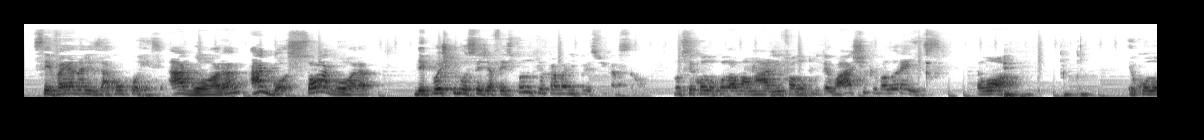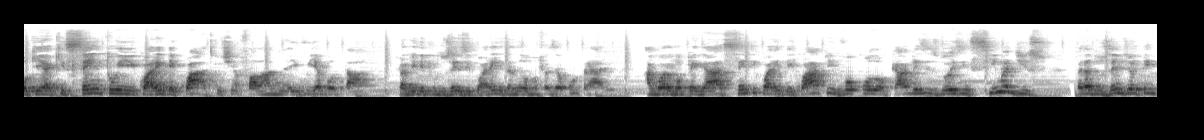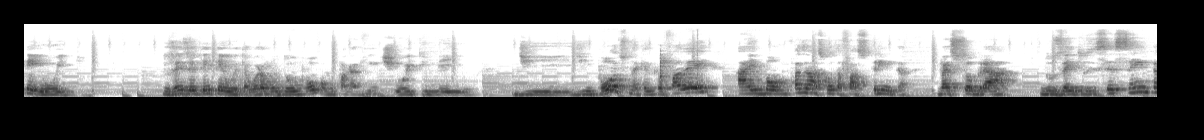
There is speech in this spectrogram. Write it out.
você vai analisar a concorrência. Agora, agora, só agora, depois que você já fez todo o seu trabalho de precificação, você colocou lá uma margem e falou, puta, eu acho que o valor é esse. Então, ó, eu coloquei aqui 144 que eu tinha falado, né? E ia botar para vender por 240, não, eu vou fazer o contrário. Agora eu vou pegar 144 e vou colocar vezes 2 em cima disso. Vai dar 288. 288. Agora mudou um pouco, eu vou pagar 28,5 de, de imposto, naquilo né, que eu falei. Aí, bom, vou fazer umas contas fáceis, 30. Vai sobrar 260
